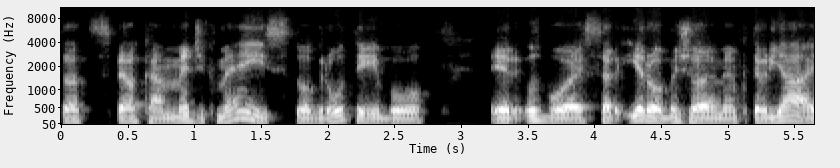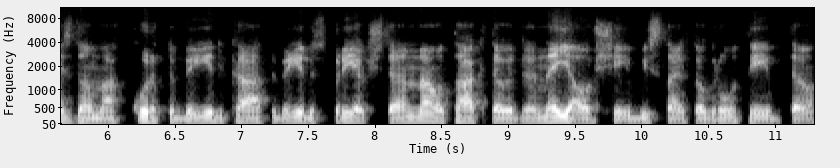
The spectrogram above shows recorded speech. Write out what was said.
tāds spēle kā Magic Maze to grūtību ir uzbūvējis ar ierobežojumiem, ka tev ir jāizdomā, kur tu bīdi, kā tu bīdi uz priekšu. Tev nav tā, ka tev ir nejaušība izslēgt to grūtību tev,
